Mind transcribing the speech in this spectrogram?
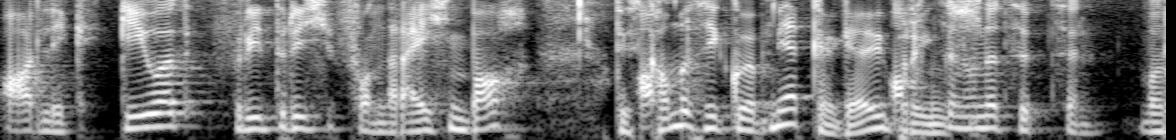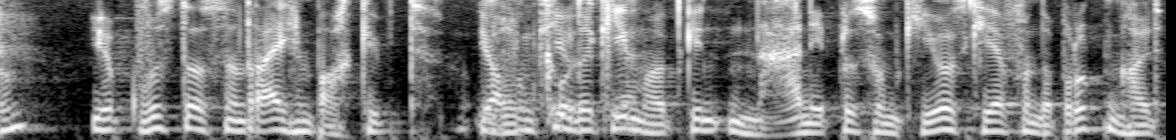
Adlig. Georg Friedrich von Reichenbach. Das kann man sich gut merken, gell, übrigens. 1817. Warum? Ich habe gewusst, dass es einen Reichenbach gibt. Ja, oder, vom Kiosk. Oder gegeben hat. Nein, nicht bloß vom Kiosk her, von der Brücken halt.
